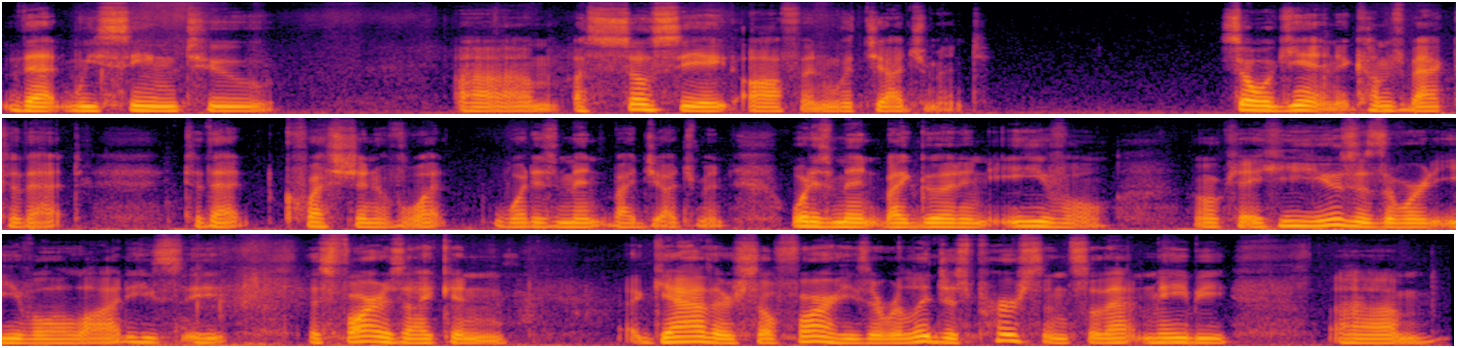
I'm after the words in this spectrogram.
that we seem to um, associate often with judgment. So again, it comes back to that to that question of what what is meant by judgment, what is meant by good and evil Okay, he uses the word evil a lot. He's, he, as far as I can gather so far, he's a religious person, so that may be um,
